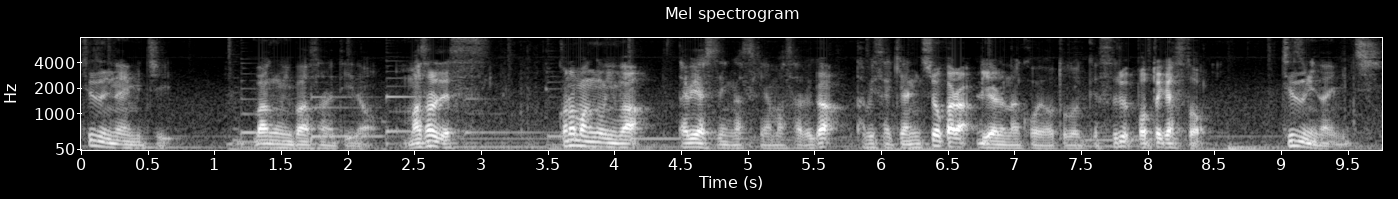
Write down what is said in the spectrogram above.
地図にない道番組パーソナリティのマサルです。この番組は旅や自然が好きなマサルが旅先や日常からリアルな声をお届けするポッドキャスト地図にない道地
